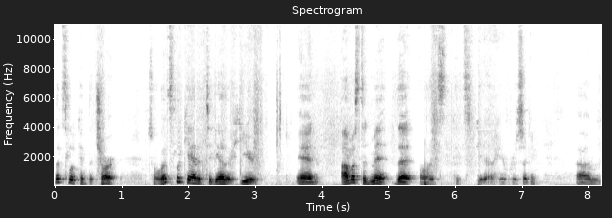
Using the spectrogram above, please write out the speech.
Let's look at the chart. So let's look at it together here. And I must admit that, oh, let's, let's get out of here for a second. Um,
